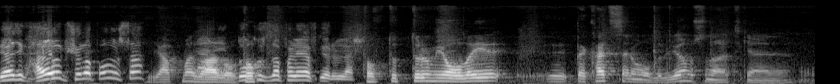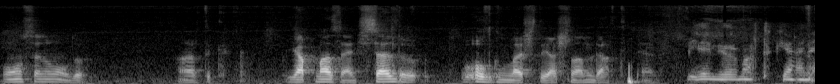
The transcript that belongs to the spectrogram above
birazcık harap şarap olursa Yapmaz yani abi o. Top, 9'da playoff görürler. top tutturmuyor olayı e, be kaç sene oldu biliyor musun artık yani? 10 sene oldu. Artık yapmaz yani. Cisel de olgunlaştı, yaşlandı artık yani. Bilemiyorum artık yani.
